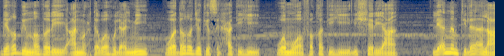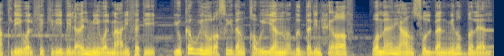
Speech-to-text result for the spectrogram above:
بغض النظر عن محتواه العلمي ودرجة صحته وموافقته للشريعة. لأن امتلاء العقل والفكر بالعلم والمعرفة يكون رصيدا قويا ضد الانحراف ومانعا صلبا من الضلال.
